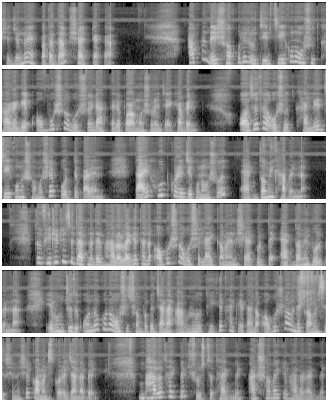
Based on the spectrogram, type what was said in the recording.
সেজন্য এক পাতার দাম ষাট টাকা। আপনাদের সকলের উচিত যে কোনো ওষুধ খাওয়ার আগে অবশ্যই অবশ্যই ডাক্তারের পরামর্শ অনুযায়ী খাবেন। অযথা ওষুধ খাইলে যে কোনো সমস্যায় পড়তে পারেন। তাই হুট করে যে কোনো ওষুধ একদমই খাবেন না। তো ভিডিওটি যদি আপনাদের ভালো লাগে, তাহলে অবশ্যই অবশ্যই লাইক কমেন্ট শেয়ার করতে একদমই ভুলবেন না। এবং যদি অন্য কোনো ওষুধ সম্পর্কে জানার আগ্রহ থেকে থাকে, তাহলে অবশ্যই আমাদের কমেন্ট সেকশনে এসে কমেন্টস করে জানাবেন। ভালো থাকবেন, সুস্থ থাকবেন, আর সবাইকে ভালো রাখবেন।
